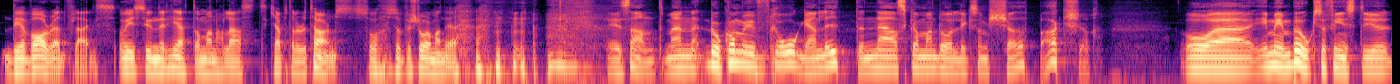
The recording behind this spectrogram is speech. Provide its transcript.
det var red flags. Och i synnerhet om man har läst Capital Returns så, så förstår man det. det är sant, men då kommer ju frågan lite, när ska man då liksom köpa aktier? Och uh, i min bok så finns det ju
